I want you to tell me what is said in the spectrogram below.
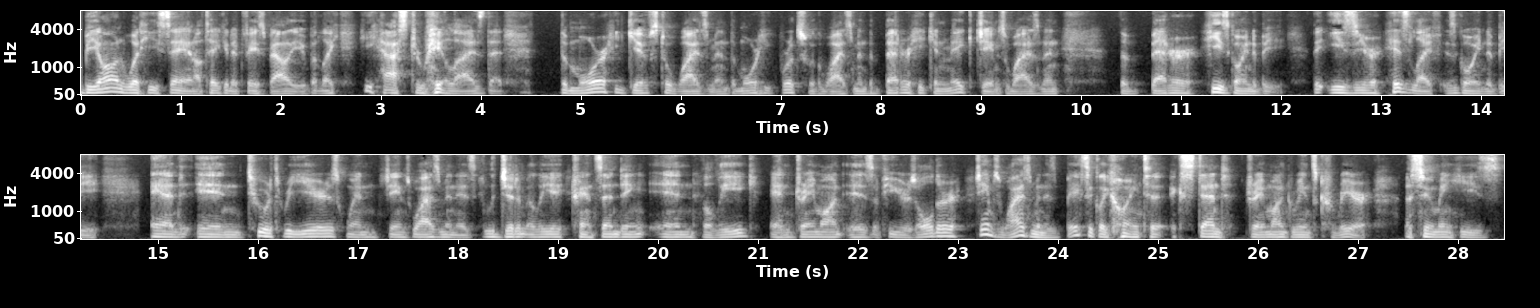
beyond what he's saying, I'll take it at face value, but like he has to realize that the more he gives to Wiseman, the more he works with Wiseman, the better he can make James Wiseman, the better he's going to be, the easier his life is going to be. And in two or three years, when James Wiseman is legitimately transcending in the league and Draymond is a few years older, James Wiseman is basically going to extend Draymond Green's career, assuming he's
